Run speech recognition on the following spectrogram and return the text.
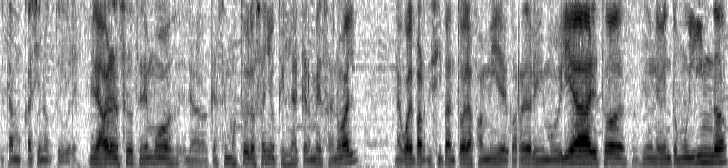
estamos casi en octubre. Mira, ahora nosotros tenemos lo que hacemos todos los años, que es la kermés anual, en la cual participan toda la familia de corredores inmobiliarios, todo, ha sido un evento muy lindo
